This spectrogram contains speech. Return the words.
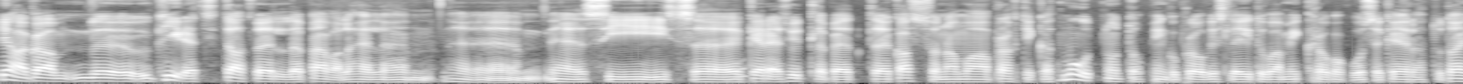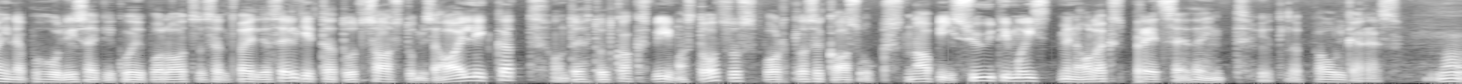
ja aga äh, kiire tsitaat veel Päevalehele äh,, siis äh, Keres ütleb, et kas on oma praktikat muutnud dopinguproovis leiduva mikrokoguse keelatud aine puhul, isegi kui pole otseselt välja selgitatud saastumise allikat, on tehtud kaks viimast otsust sportlase kasuks. Nabi süüdimõistmine oleks pretsedent, ütleb Paul Keres. ma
